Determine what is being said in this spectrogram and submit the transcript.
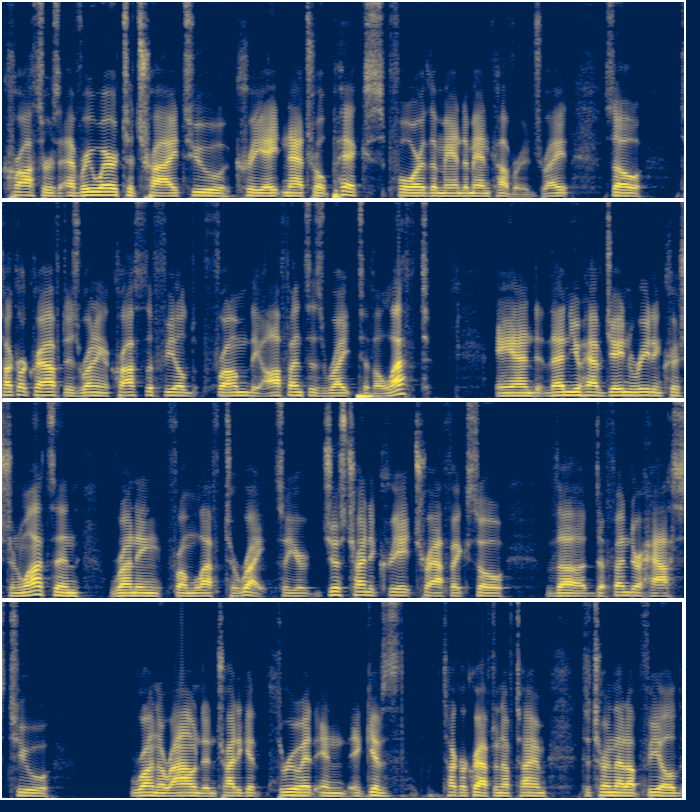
crossers everywhere to try to create natural picks for the man-to-man coverage, right? So Tucker Kraft is running across the field from the offense's right to the left. And then you have Jayden Reed and Christian Watson running from left to right. So you're just trying to create traffic so the defender has to run around and try to get through it. And it gives Tucker Kraft enough time to turn that upfield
